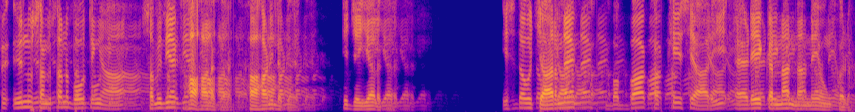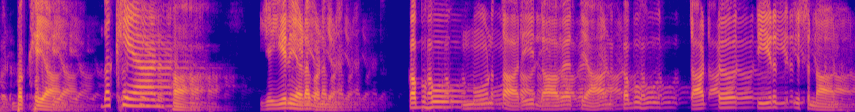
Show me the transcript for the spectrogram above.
ਤੇ ਇਹਨੂੰ ਸੰਗਤਾਂ ਨੂੰ ਬਹੁਤੀਆਂ ਸਮਝਦੀਆਂ ਕਿ ਹਾਹਾ ਲੱਗਾ। ਹਾਹਾ ਨਹੀਂ ਲੱਗਾ। ਇਹ ਜਈਆ ਲੱਗਾ। ਇਸ ਦਾ ਉਚਾਰਨ ਹੈ ਬੱਬਾ ਖੱਖੇ ਸਿਆਰੀ ਐੜੇ ਕੰਨਾ ਨੰਨੇ ਔਂਕੜ। ਬਖਿਆਣ ਬਖਿਆਣ ਹਾਂ। ਜਈਏ ਨੇ ਐੜਾ ਬਣ ਜਾਣਾ। ਕਬਹੂ ਮੋਣ ਧਾਰੇ ਲਾਵੇ ਧਿਆਨ ਕਬਹੂ ਟਟ ਤੀਰਥ, ਇਸਨਾਨ।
